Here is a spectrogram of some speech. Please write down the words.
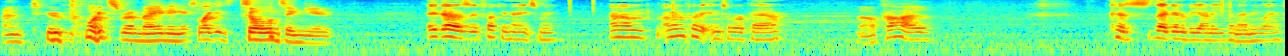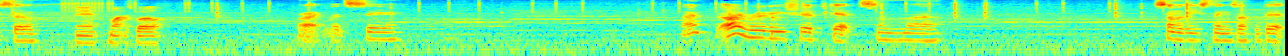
And two points remaining. It's like it's taunting you. It does. It fucking hates me. Um, I'm gonna put it into repair Okay. because they're gonna be uneven anyway. So, Yeah, might as well. right. Let's see. I I really should get some uh, some of these things up a bit.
